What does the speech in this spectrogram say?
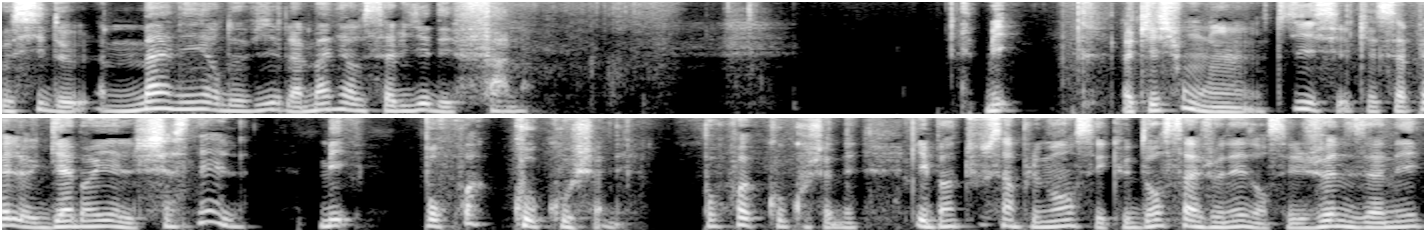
aussi de la manière de vivre, la manière de s'habiller des femmes. La question, euh, c'est qu'elle s'appelle Gabrielle Chasnel. Mais pourquoi Coco Chanel? Pourquoi Coco Chanel? Eh ben tout simplement, c'est que dans sa jeunesse, dans ses jeunes années,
